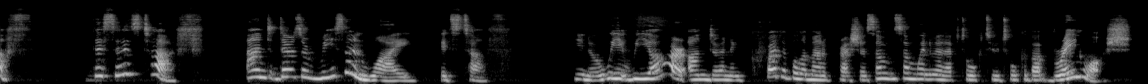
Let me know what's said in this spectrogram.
tough. This is tough. And there's a reason why it's tough. You know we yes. we are under an incredible amount of pressure. Some some women i've talked to talk about brainwash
